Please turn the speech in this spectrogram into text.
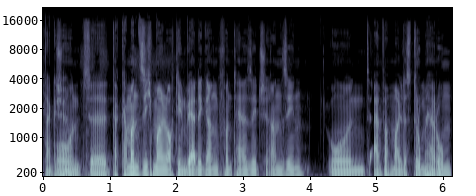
Dankeschön. Und äh, da kann man sich mal auch den Werdegang von Terzic ansehen und einfach mal das Drumherum.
